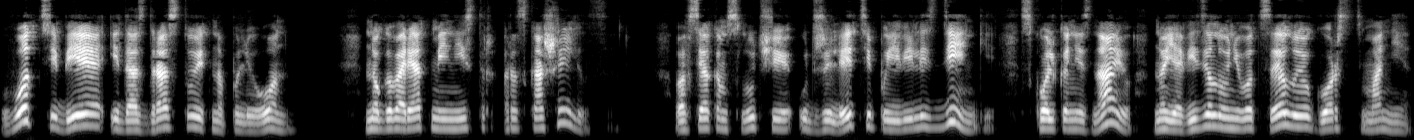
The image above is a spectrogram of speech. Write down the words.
Вот тебе и да здравствует Наполеон!» Но, говорят, министр раскошелился. Во всяком случае, у Джилетти появились деньги. Сколько не знаю, но я видела у него целую горсть монет.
